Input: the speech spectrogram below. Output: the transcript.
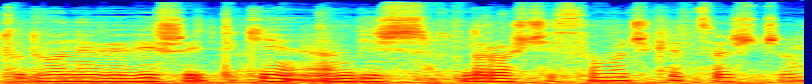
Тут вони вивішують такі е, більш дорожчі сумочки. Це що?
